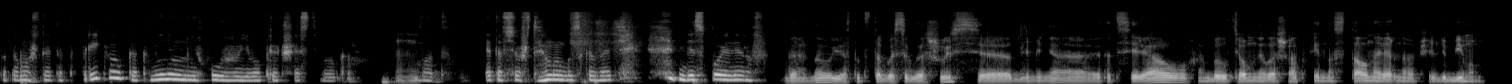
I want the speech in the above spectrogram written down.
потому что этот приквел как минимум не хуже его предшественника. Мгм. Вот. Это все, что я могу сказать без спойлеров. Да, ну я тут с тобой соглашусь. Э, для меня этот сериал был темной лошадкой, но стал, наверное, вообще любимым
